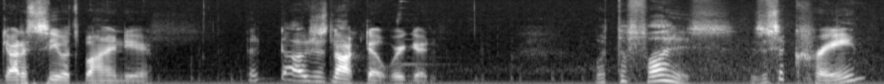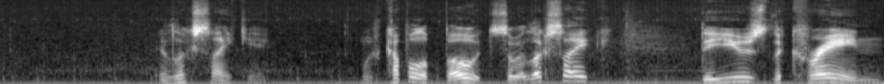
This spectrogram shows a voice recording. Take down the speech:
Gotta see what's behind here. The dog just knocked out. We're good. What the fuzz? Is this a crane? It looks like it. With a couple of boats. So it looks like they used the crane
